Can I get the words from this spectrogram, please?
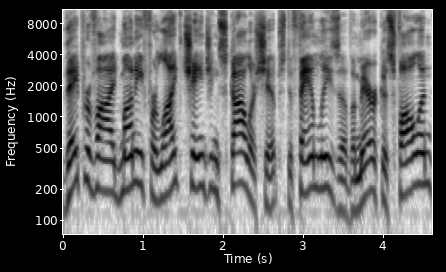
They provide money for life changing scholarships to families of America's fallen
